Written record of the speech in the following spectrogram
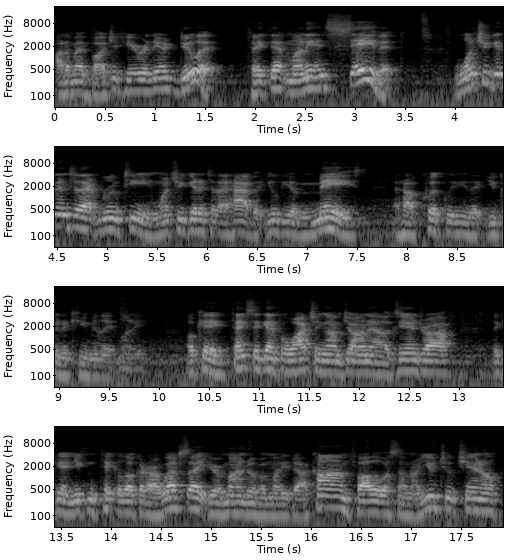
out of my budget here or there, do it. Take that money and save it. Once you get into that routine, once you get into that habit, you'll be amazed at how quickly that you can accumulate money. Okay, thanks again for watching. I'm John Alexandrov. Again, you can take a look at our website, yourmindovermoney.com, follow us on our YouTube channel,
